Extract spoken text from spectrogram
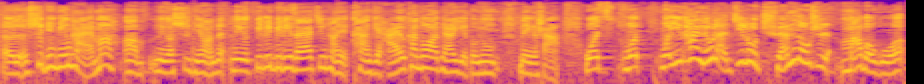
呃视频平台嘛啊，那个视频网站，那个哔哩哔哩咱家经常也看，给孩子看动画片也都用那个啥。我我我一看浏览记录，全都是马保国，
